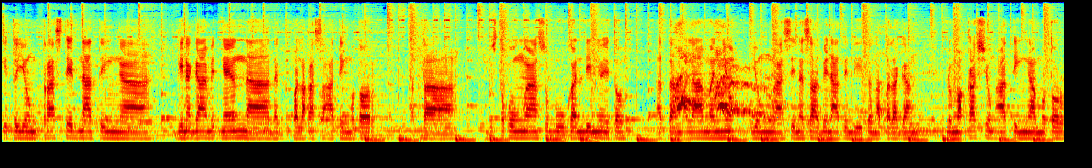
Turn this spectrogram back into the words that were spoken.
Ito yung trusted nating ah, ginagamit ngayon na nagpalakas sa ating motor. At ah, gusto kong ah, subukan din nyo ito. At ah, malaman nyo yung ah, sinasabi natin dito na talagang lumakas yung ating ah, motor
